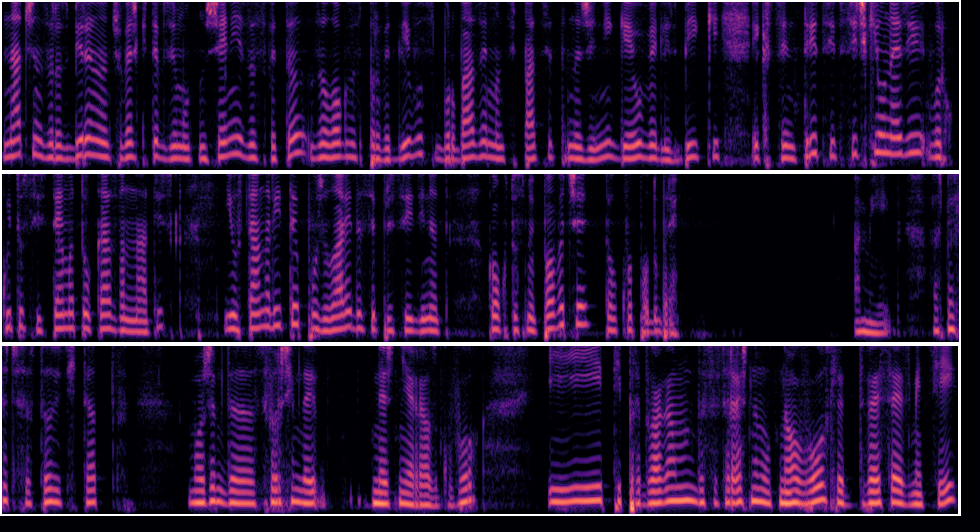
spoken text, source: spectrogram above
Начин за разбиране на човешките взаимоотношения за света, залог за справедливост, борба за емансипацията на жени, геове, лесбийки, ексцентрици, всички онези, върху които системата оказва натиск и останалите пожелали да се присъединят. Колкото сме повече, толкова по-добре. Ами, аз мисля, че с този цитат можем да свършим днешния разговор и ти предлагам да се срещнем отново след две седмици.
